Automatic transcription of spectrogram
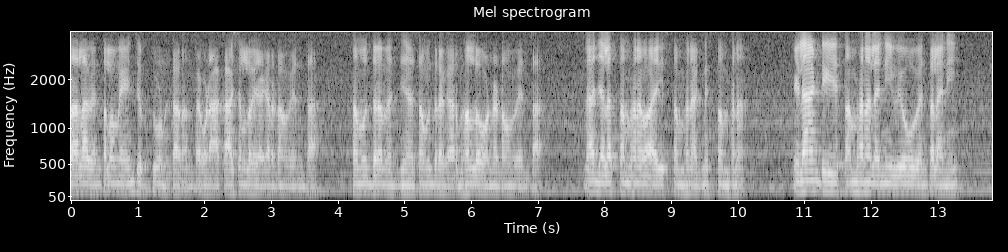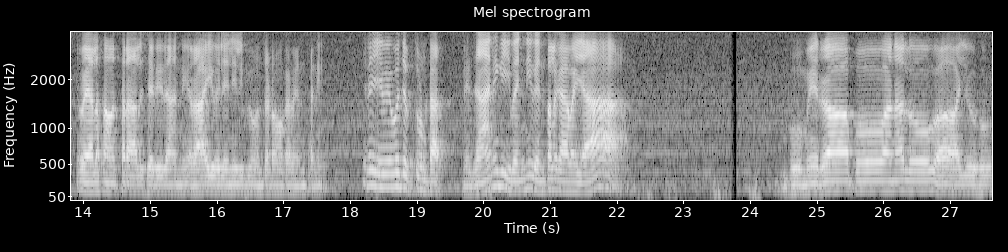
చాలా వింతలు ఉన్నాయని చెప్తూ ఉంటారు. అంతా కూడా ఆకాశంలో ఎగరడం వింత. సముద్ర మధ్య సముద్ర గర్భంలో ఉండటం వింత ఇలా జలస్తంభన వాయుస్తంభన అగ్నిస్తంభన ఇలాంటి స్తంభనలని ఇవేవో వింతలని వేల సంవత్సరాలు శరీరాన్ని రాయి వెళ్ళి నిలిపి ఉంచడం ఒక వింతని. ఇలా ఏవేవో చెప్తూ ఉంటారు. నిజానికి ఇవన్నీ వింతలు కావయ్యా. భూమిరాపో అనలో వాయు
